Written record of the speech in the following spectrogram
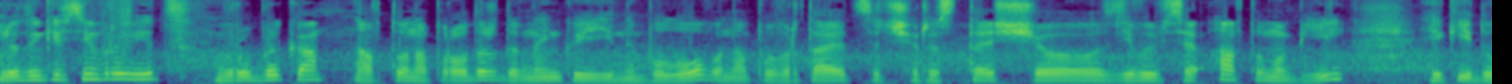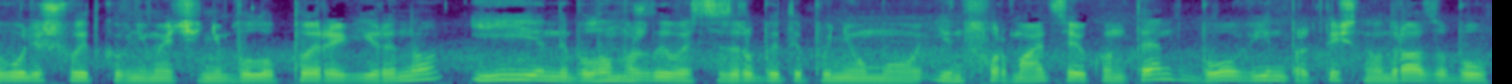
Людинки, всім привіт! Рубрика Авто на продаж. Давненько її не було. Вона повертається через те, що з'явився автомобіль, який доволі швидко в Німеччині було перевірено, і не було можливості зробити по ньому інформацію, контент, бо він практично одразу був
